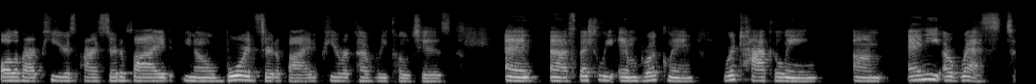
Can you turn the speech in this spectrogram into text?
all of our peers are certified, you know, board certified peer recovery coaches. And uh, especially in Brooklyn, we're tackling um, any arrest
